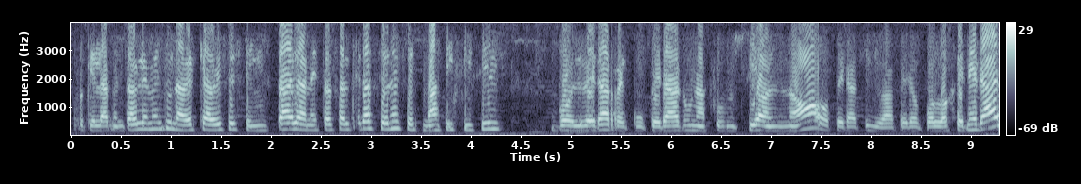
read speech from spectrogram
porque lamentablemente una vez que a veces se instalan estas alteraciones es más difícil volver a recuperar una función no operativa, pero por lo general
